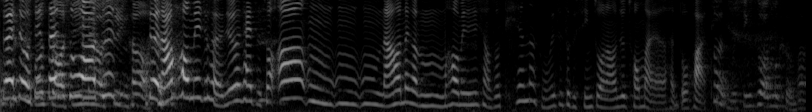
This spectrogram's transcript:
对，就我先登出哦，我手机没有就是，对，然后后面就可能就会开始说，哦，嗯嗯嗯，然后那个嗯后面就想说，天呐，怎么会是这个星座？然后就充满了很多话题什么星座那么可怕？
